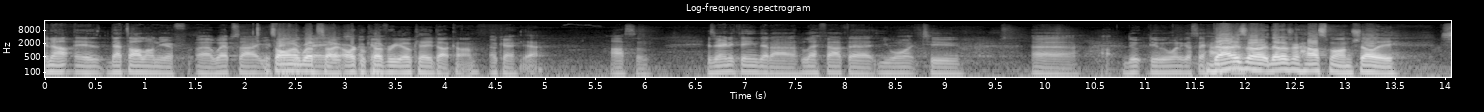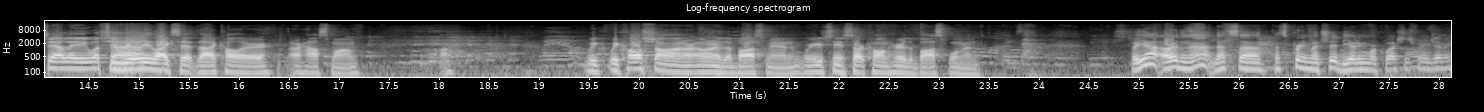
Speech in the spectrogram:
And all, is, that's all on your uh, website. your it's all on our Facebook website, page? arcrecoveryok.com. Okay. okay. Yeah. Awesome. Is there anything that I left out that you want to? Uh, do, do we want to go say hi? That to- is our that is our house mom, Shelly. Shelly. What's She up? really likes it that I call her our house mom. Well, We, we call Sean, our owner, the boss man. We just need to start calling her the boss woman. exactly. But yeah, other than that, that's uh, that's pretty much it. Do you have any more questions for me, Jimmy?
